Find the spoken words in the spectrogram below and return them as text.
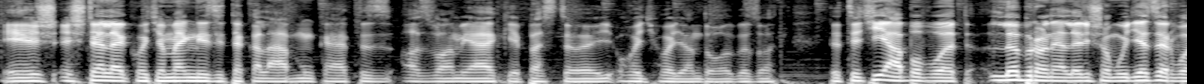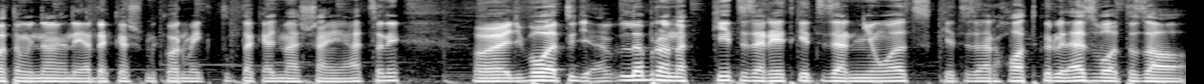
és, és tényleg, hogyha megnézitek a lábmunkát, az, az valami elképesztő, hogy, hogy hogyan dolgozott. Tehát, hogy hiába volt LeBron ellen is, amúgy ezért volt amúgy nagyon érdekes, mikor még tudtak egymással játszani, hogy volt ugye LeBronnak 2007, 2008, 2006 körül ez volt az a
